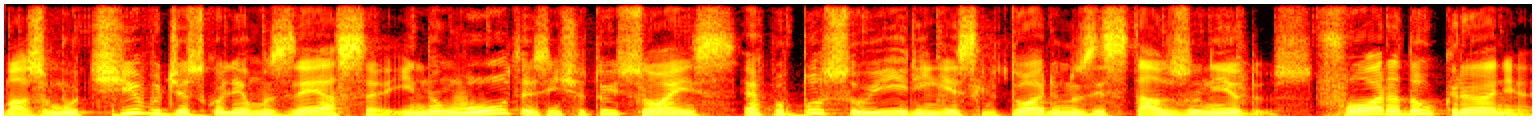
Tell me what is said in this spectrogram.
mas o motivo de escolhermos essa e não outras instituições é por possuírem escritório nos Estados Unidos, fora da Ucrânia,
